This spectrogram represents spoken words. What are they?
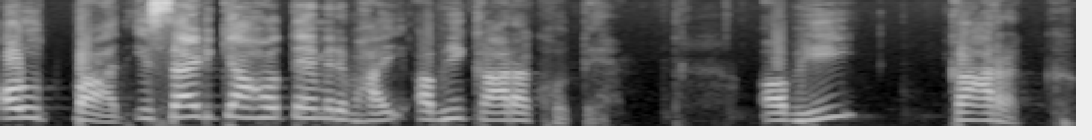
और उत्पाद। इस साइड क्या होते हैं मेरे भाई? अभिकारक होते हैं। अभिकारक।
